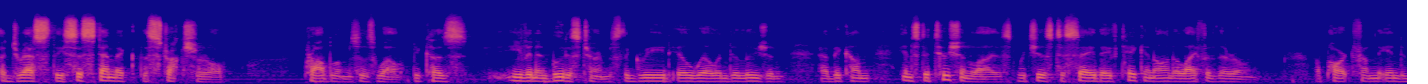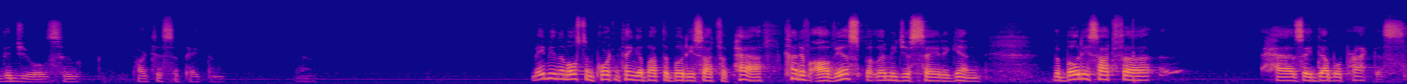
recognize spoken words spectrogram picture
address the systemic, the structural problems as well. Because even in Buddhist terms, the greed, ill will, and delusion have become institutionalized, which is to say they've taken on a life of their own, apart from the individuals who participate in them. Maybe the most important thing about the Bodhisattva path, kind of obvious, but let me just say it again. The Bodhisattva has a double practice.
